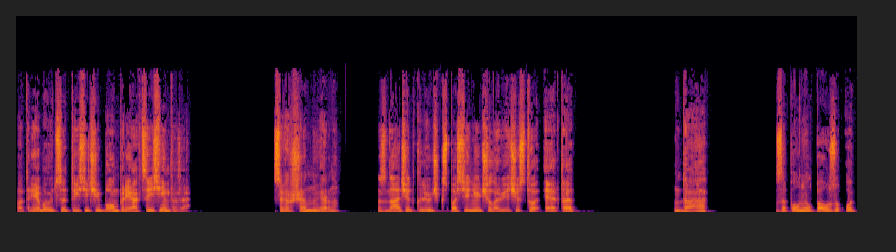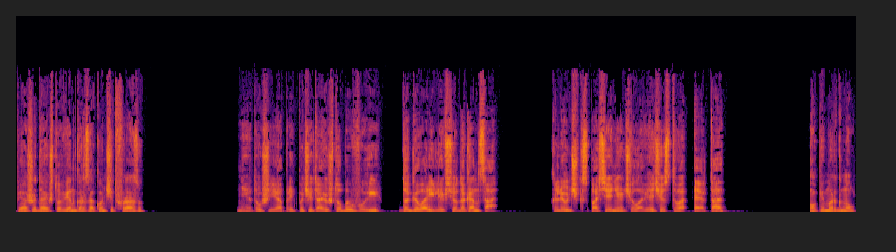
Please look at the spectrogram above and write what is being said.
потребуются тысячи бомб реакции синтеза. Совершенно верно. Значит, ключ к спасению человечества — это... Да. Заполнил паузу Опи, ожидая, что венгер закончит фразу. Нет уж, я предпочитаю, чтобы вы договорили все до конца. Ключ к спасению человечества — это...» Опи моргнул.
